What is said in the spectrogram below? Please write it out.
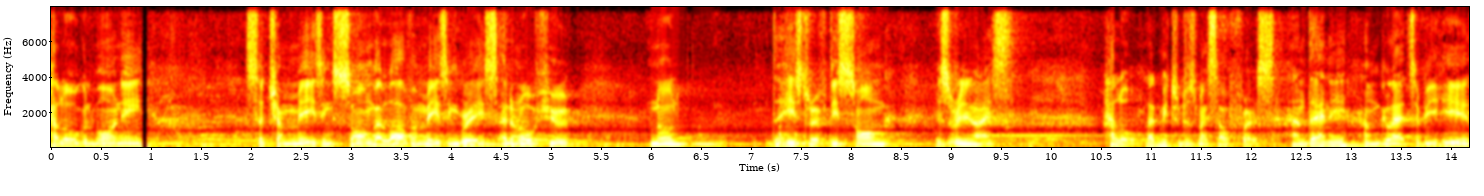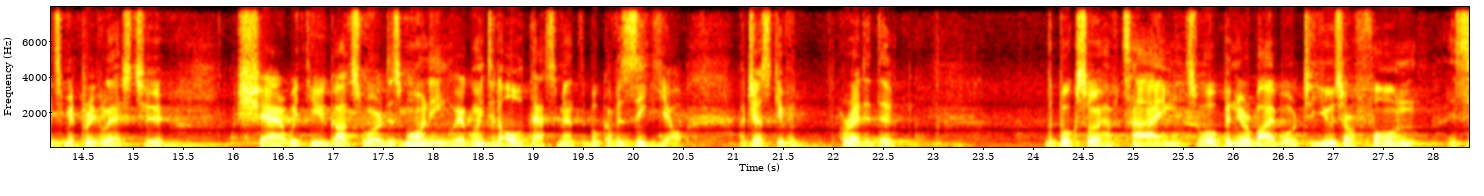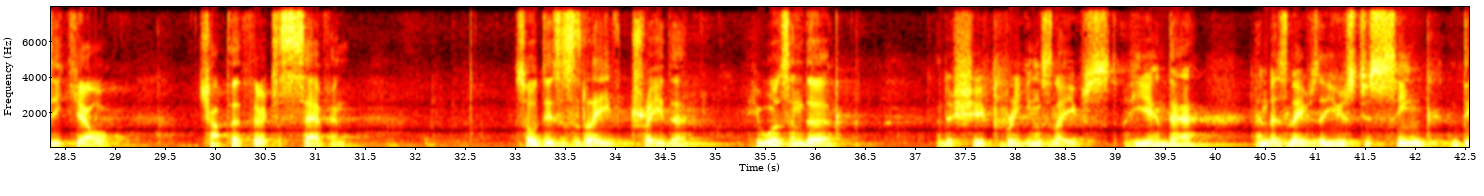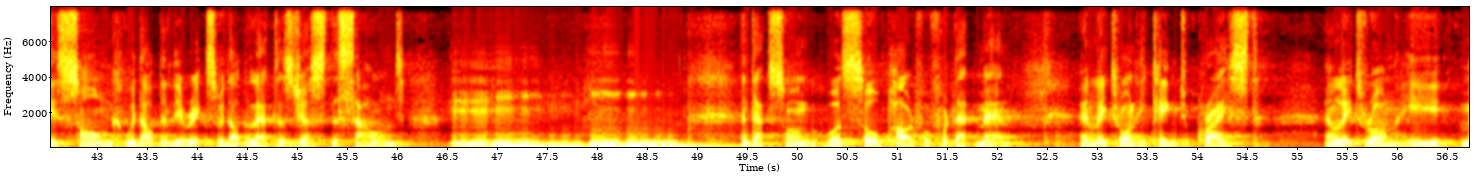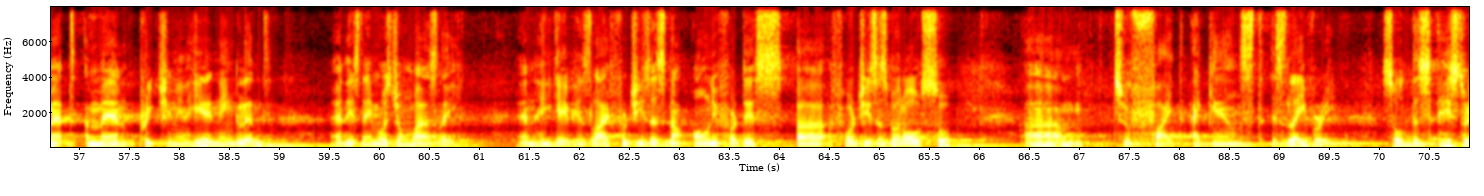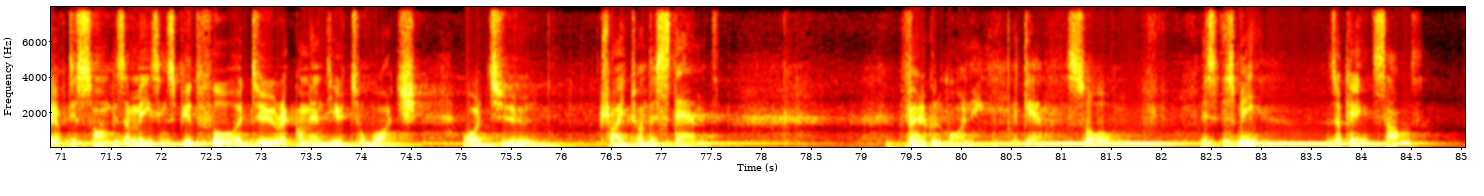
Hello, good morning. Such amazing song. I love Amazing Grace. I don't know if you know the history of this song. It's really nice. Hello, let me introduce myself first. I'm Danny. I'm glad to be here. It's my privilege to share with you God's word this morning. We are going to the Old Testament, the book of Ezekiel. I just give already the the book so you have time to open your Bible or to use your phone. Ezekiel chapter 37. So this slave trader, he was in the in the ship bringing slaves here and there, and the slaves they used to sing this song without the lyrics, without the letters, just the sound. Mm-hmm. And that song was so powerful for that man. And later on, he came to Christ. And later on, he met a man preaching in here in England, and his name was John Wesley. And he gave his life for Jesus, not only for this, uh, for Jesus, but also um, to fight against slavery. So this history of this song is amazing. It's beautiful. I do recommend you to watch or to try to understand. Very good morning again. So, is, is me? Is okay? Sound?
